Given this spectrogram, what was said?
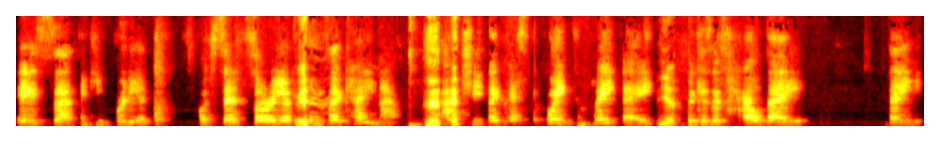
is uh, thinking, brilliant. I've said sorry, everything's okay now. Actually, they've missed the point completely yeah, because of how they they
